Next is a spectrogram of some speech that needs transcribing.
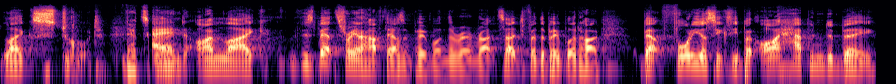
like, stood. That's great. And I'm like, there's about three and a half thousand people in the room, right? So for the people at home, about 40 or 60, but I happen to be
